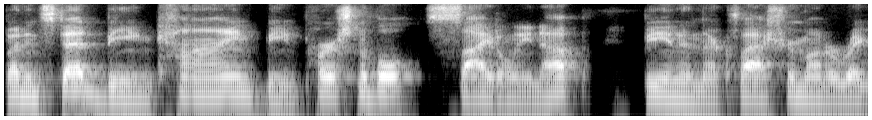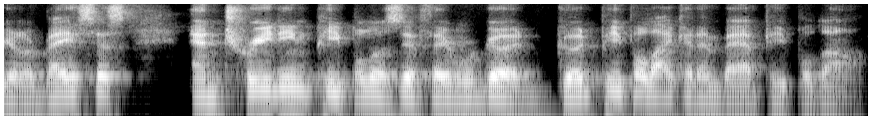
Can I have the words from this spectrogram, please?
But instead, being kind, being personable, sidling up, being in their classroom on a regular basis, and treating people as if they were good. Good people like it and bad people don't.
